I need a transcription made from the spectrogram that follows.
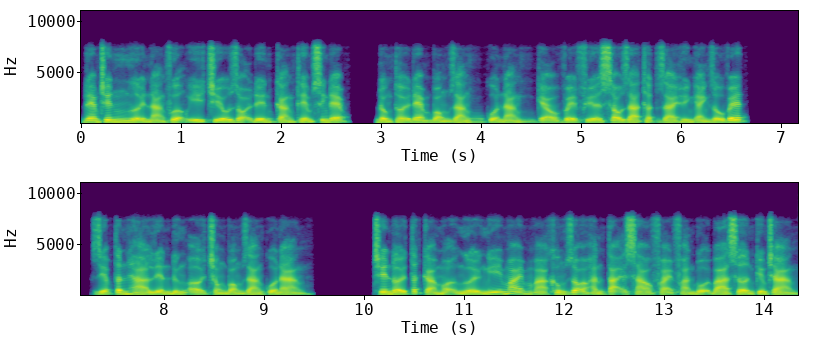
đem trên người nàng phượng y chiếu rọi đến càng thêm xinh đẹp, đồng thời đem bóng dáng của nàng kéo về phía sau ra thật dài hình ảnh dấu vết. Diệp Tân Hà liền đứng ở trong bóng dáng của nàng. Trên đời tất cả mọi người nghĩ mãi mà không rõ hắn tại sao phải phản bội Ba Sơn kiếm tràng,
